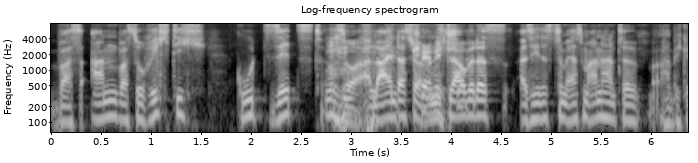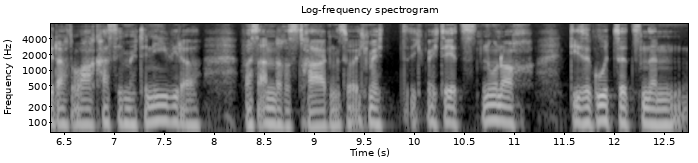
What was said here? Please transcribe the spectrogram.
was an, was so richtig gut sitzt. So allein das schon. Und ich glaube, dass, als ich das zum ersten Mal anhatte, habe ich gedacht, oh krass, ich möchte nie wieder was anderes tragen. So, ich möchte, ich möchte jetzt nur noch diese gut sitzenden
